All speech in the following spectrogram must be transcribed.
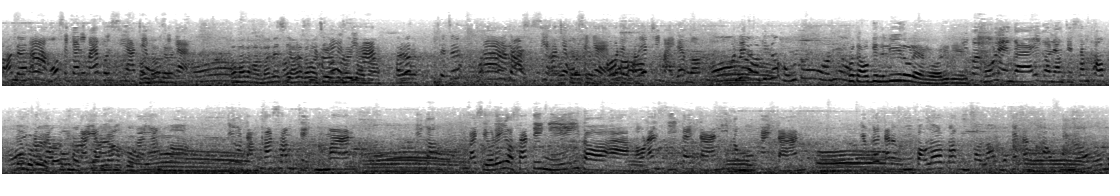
蛋餅啊，好食㗎，你買一罐試下，真係好食㗎。我買個鹹蛋餅試下啦，咁阿姐咁推介下。係咯，姐姐啊，試下真係好食嘅，我哋頭一次買啫我。哦，呢個我見到好多喎，呢個喂，但係我見你呢啲都靚喎，呢啲呢。個好靚㗎，呢個兩隻生溝，呢個咩嚟㗎生溝呢個大音個大音個，哦呢個蛋卡三隻五蚊。呢個介紹呢個沙丁魚，呢個啊荷蘭士雞蛋，呢個冇雞蛋，哦有雞蛋就五個咯，多五個咯，冇雞蛋溝半咯。我冇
